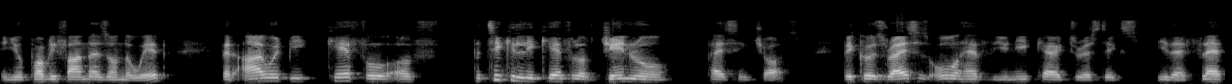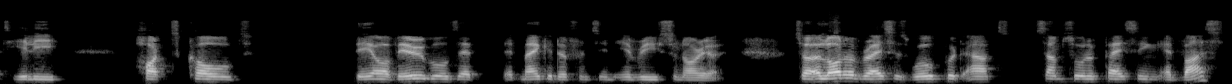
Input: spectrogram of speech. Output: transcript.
and you'll probably find those on the web. But I would be careful of, particularly careful of general pacing charts, because races all have unique characteristics, either flat, hilly, hot, cold. There are variables that, that make a difference in every scenario. So a lot of races will put out some sort of pacing advice.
